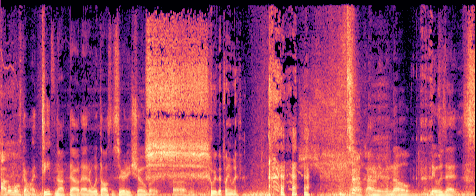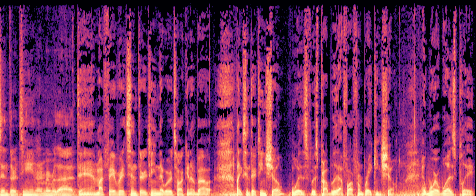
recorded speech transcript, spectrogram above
I've almost got my teeth knocked out at it with All Sincerity show, but Who are they playing with? fuck, I don't even know. It was at Sin 13. I remember that. Damn, my favorite Sin 13 that we were talking about, like Sin 13 show, was was probably that Far From Breaking show, and where it was played.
